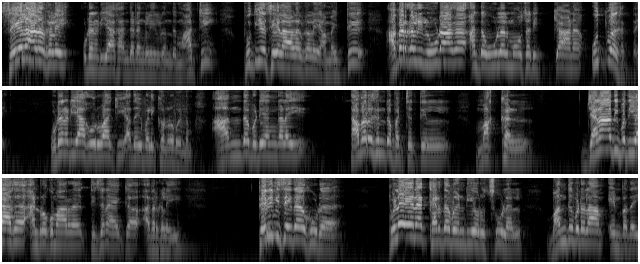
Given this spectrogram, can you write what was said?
செயலாளர்களை உடனடியாக அந்த இடங்களிலிருந்து மாற்றி புதிய செயலாளர்களை அமைத்து அவர்களின் ஊடாக அந்த ஊழல் மோசடிக்கான உத்வேகத்தை உடனடியாக உருவாக்கி அதை வெளிக்கொணர வேண்டும். அந்த விடயங்களை தவறுகின்ற பட்சத்தில் மக்கள் ஜனாதிபதியாக அன்றகுமார திசநாயக்க அவர்களை தெரிவு செய்தால் கூட பிழையென கருத வேண்டிய ஒரு சூழல் வந்துவிடலாம் என்பதை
